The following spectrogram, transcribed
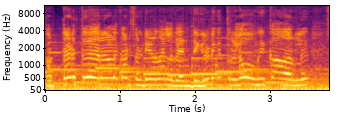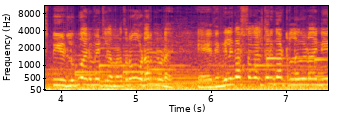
തൊട്ടടുത്ത് വേറെ ആളെ കൺസൾട്ട് ചെയ്യണം നല്ലത്. എന്തെങ്കിലും ഉണ്ടെങ്കിൽ ഇത്ര ലോങ് കാറിൽ സ്പീഡിൽ പോകാനും പറ്റില്ല. നമ്മുടെ റോഡ് അറിഞ്ഞൂടെ? ഏതെങ്കിലും കഷ്ടകാലത്ത് ഒരു കട്ടള വീണാന്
